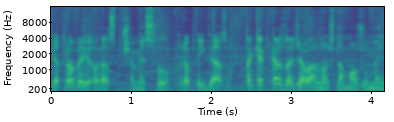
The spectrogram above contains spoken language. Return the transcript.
wiatrowej oraz przemysłu ropy i gazu. Tak jak każda działalność na morzu, my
